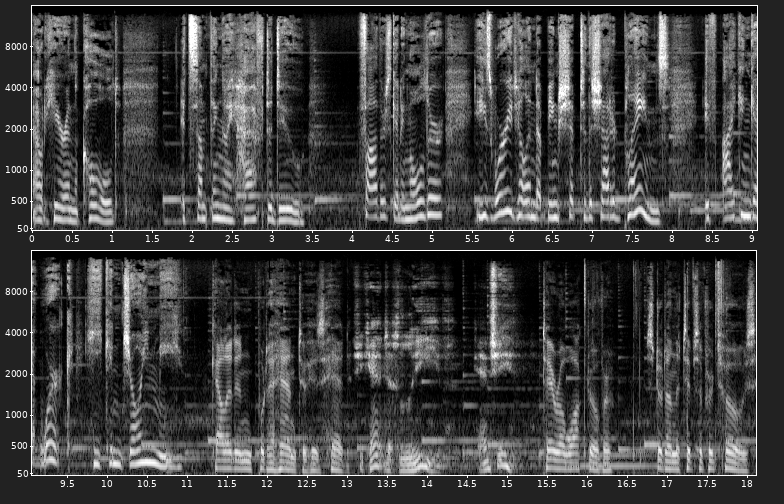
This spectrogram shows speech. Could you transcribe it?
out here in the cold. It's something I have to do. Father's getting older. He's worried he'll end up being shipped to the Shattered Plains. If I can get work, he can join me. Kaladin put a hand to his head. She can't just leave, can she? Tara walked over, stood on the tips of her toes,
